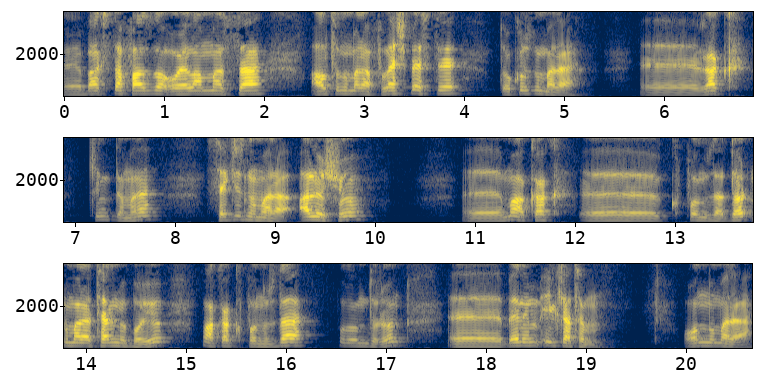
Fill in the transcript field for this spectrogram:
e, box'ta fazla oyalanmazsa 6 numara Flash Best'i, 9 numara e, Rock Kingdom'ı, 8 numara Aloş'u e, muhakkak e, kuponunuzda 4 numara Telmi boyu muhakkak kuponunuzda bulundurun. E, benim ilk atım 10 numara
